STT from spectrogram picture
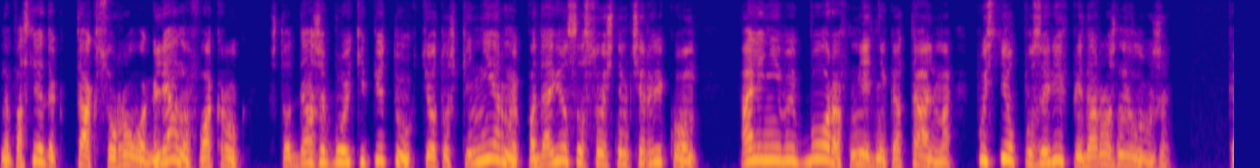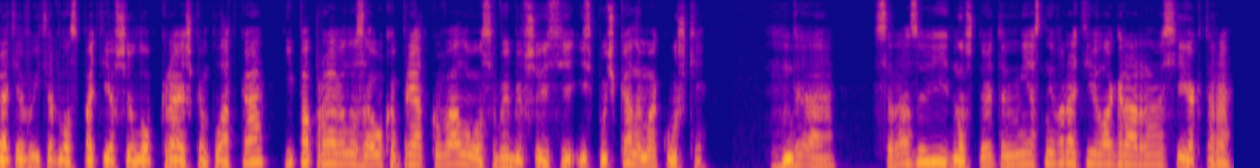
напоследок так сурово глянув вокруг, что даже бойкий петух тетушки Нермы подавился сочным червяком, а ленивый Боров медника Тальма пустил пузыри в придорожной луже. Катя вытерла вспотевший лоб краешком платка и поправила за ухо прядку волос, выбившуюся из пучка на макушке. Да, сразу видно, что это местный воротил аграрного сектора.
